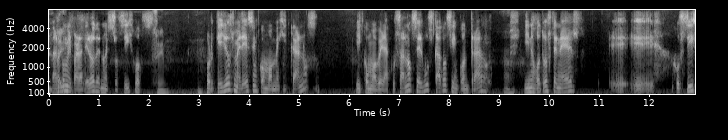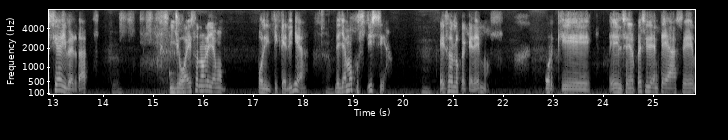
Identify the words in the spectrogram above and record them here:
dar con el paradero de nuestros hijos. Sí. porque ellos merecen como mexicanos y como veracruzanos ser buscados y encontrados. Y nosotros tener eh, eh, justicia y verdad. Y yo a eso no le llamo politiquería, le llamo justicia. Mm. Eso es lo que queremos. Porque el señor presidente hace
